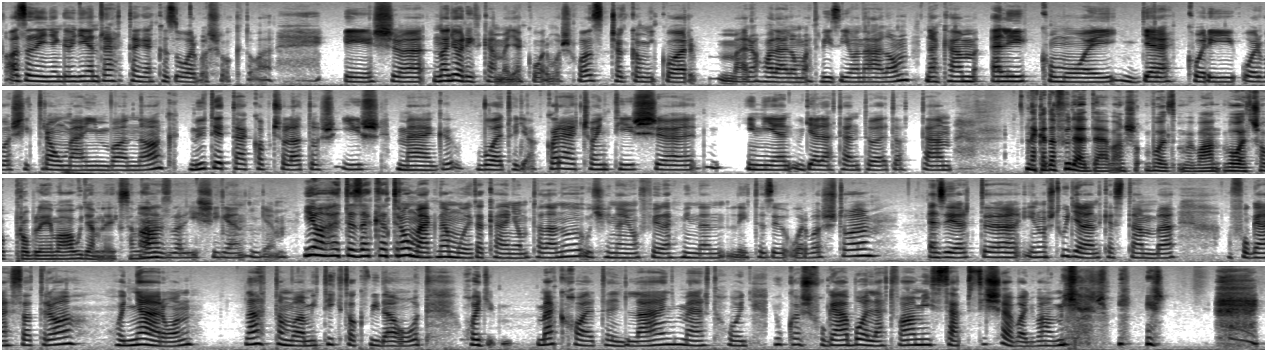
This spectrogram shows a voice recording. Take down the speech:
az a lényeg, hogy én rettegek az orvosoktól. És nagyon ritkán megyek orvoshoz, csak amikor már a halálomat vizionálom. Nekem elég komoly gyerekkori orvosi traumáim vannak, műtéttel kapcsolatos is, meg volt, hogy a karácsonyt is én ilyen ügyeleten töltöttem, Neked a füleddel van so, volt, van, volt sok probléma, úgy emlékszem, nem? Azzal is, igen, igen. Ja, hát ezek a traumák nem múltak el nyomtalanul, úgyhogy nagyon félek minden létező orvostól. Ezért én most úgy jelentkeztem be a fogászatra, hogy nyáron láttam valami TikTok videót, hogy meghalt egy lány, mert hogy lyukas fogából lett valami szepszise, vagy valami ilyesmi. És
